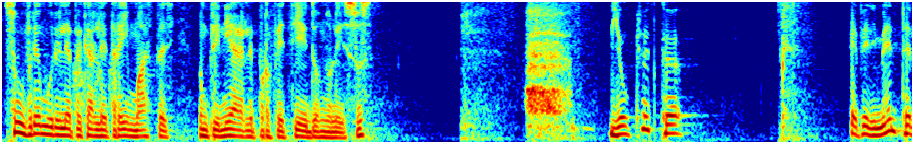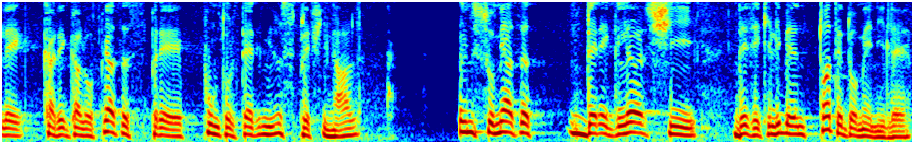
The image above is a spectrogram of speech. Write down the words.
Sunt vremurile pe care le trăim astăzi, împlinirea ale profeției Domnului Isus? Eu cred că evenimentele care galopează spre punctul terminus, spre final, însumează dereglări și dezechilibre în toate domeniile.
